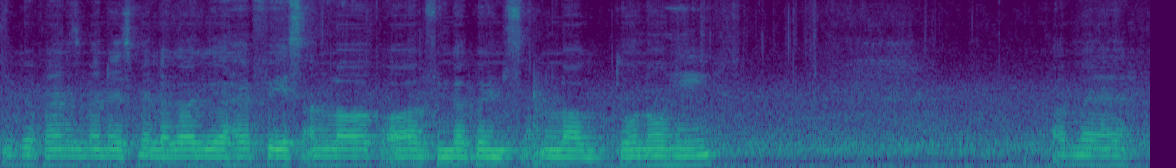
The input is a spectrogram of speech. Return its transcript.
ठीक है फ्रेंड्स मैंने इसमें लगा लिया है फेस अनलॉक और फिंगरप्रिंट्स अनलॉक दोनों ही। और मैं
